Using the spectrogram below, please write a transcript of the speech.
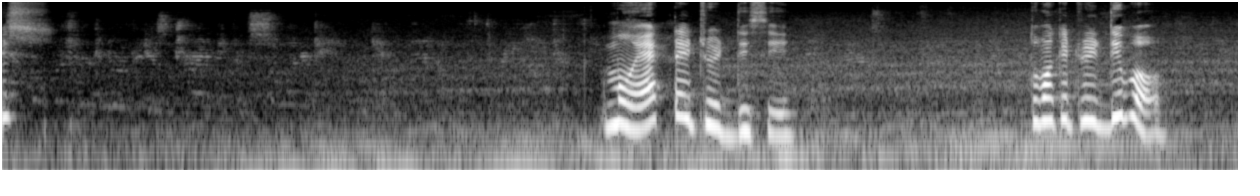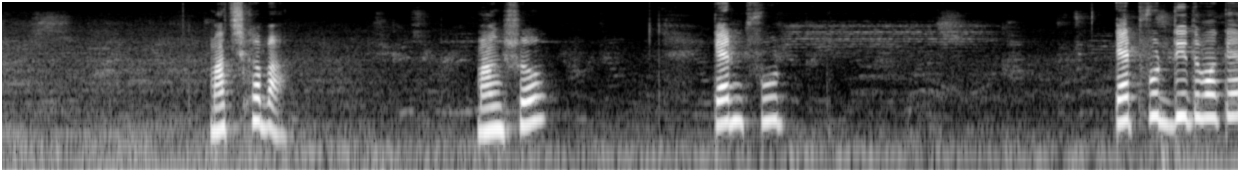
ইস মো একটাই ট্রিট দিছি। তোমাকে ট্রিট দিব? মাছ খাবা? মাংস? ক্যান ফুড ক্যাট ফুড দিই তোমাকে?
